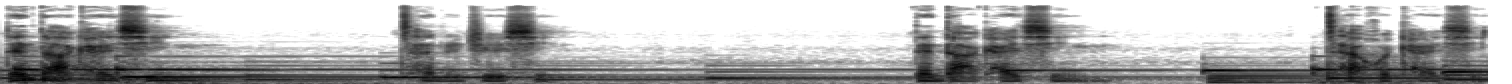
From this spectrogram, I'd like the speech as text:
能打开心。才能知心，能打开心，才会开心。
